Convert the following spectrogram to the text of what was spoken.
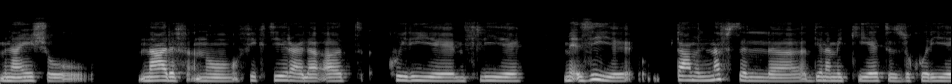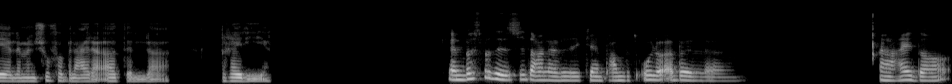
ومنعيش ومنعرف إنه في كتير علاقات كويرية مثلية مأزية بتعمل نفس ال الديناميكيات الذكورية يلّي منشوفها بالعلاقات ال الغيرية. كان بس بدي أزيد على اللي كانت عم بتقوله قبل آآ عايدة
